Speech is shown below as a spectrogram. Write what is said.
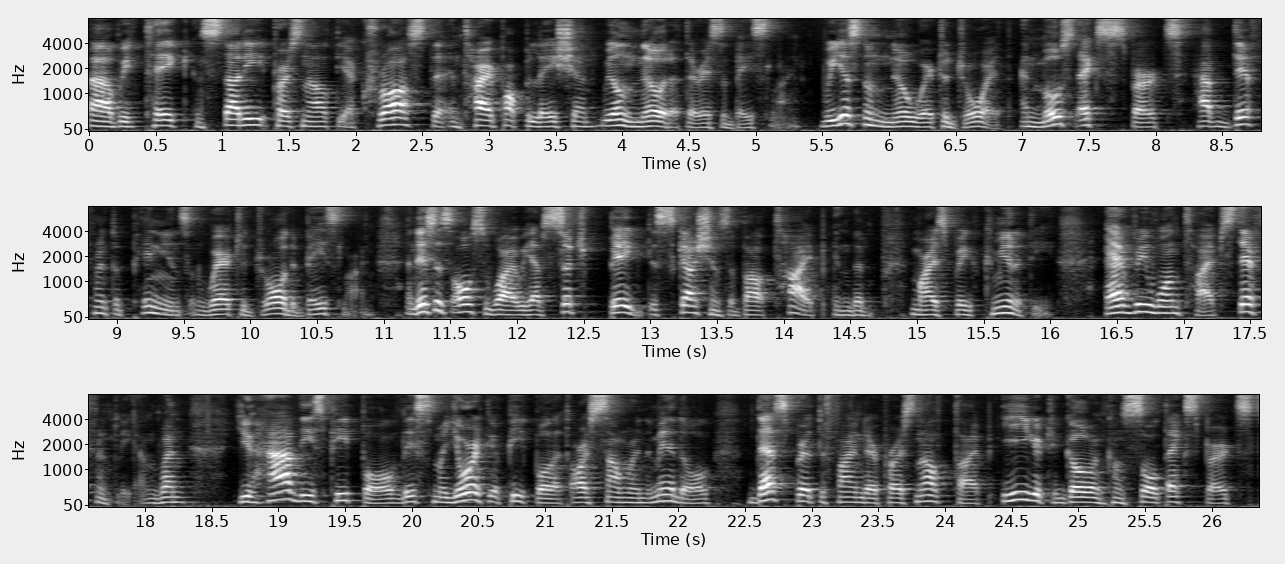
uh, we take and study personality across the entire population, we'll know that there is a baseline. We just don't know where to draw it. And most experts have different opinions on where to draw the baseline. And this is also why we have such big discussions about type in the Myers-Briggs community. Everyone types differently. And when you have these people, this majority of people that are somewhere in the middle, desperate to find their personality type, eager to go and consult experts.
